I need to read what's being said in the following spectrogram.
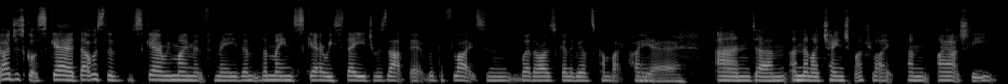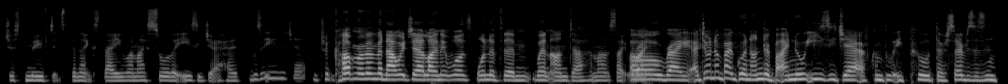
I just got scared. That was the scary moment for me. The the main scary stage was that bit with the flights and whether I was going to be able to come back home. yeah. And um, and then I changed my flight, and I actually just moved it to the next day when I saw that EasyJet had was it EasyJet? I can't remember now which airline it was. One of them went under, and I was like, right. Oh right, I don't know about going under, but I know EasyJet have completely pulled their services, and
